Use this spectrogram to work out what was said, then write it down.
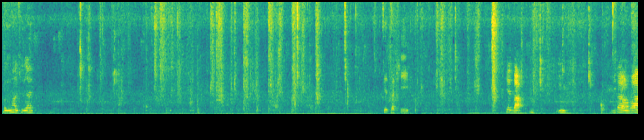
เบึงหอยชื่อเอ้ยเจ็ดนาที เจ็ดบาทอืมแต่ว่า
